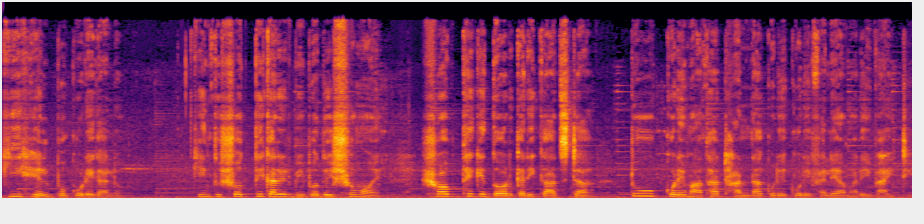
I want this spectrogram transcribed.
কি হেল্পও করে গেল। কিন্তু সত্যিকারের বিপদের সময় সব থেকে দরকারি কাজটা টুক করে মাথা ঠান্ডা করে করে ফেলে আমার এই ভাইটি।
